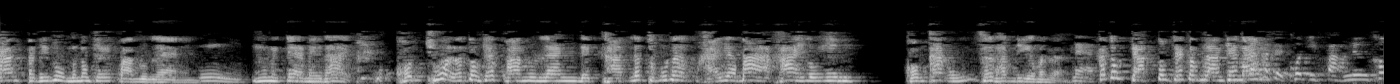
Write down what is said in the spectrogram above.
การปฏิรูปมันต้องใช้ความรุนแรงอืม มันแก้ไม่ได้ คนชั่วเราต้องใช้ความรุนแรงเด็ดขาดแล้วสมมติว่าขายยาบ้าขายเฮโรอีน คมค่าของเธอทำดีกับมันเหรอแน่ก็ต้องจับต้องใช้กำลังใช่ไหมแล้วถ้าเกิดคนอีกฝั่งหนึ่งเขา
